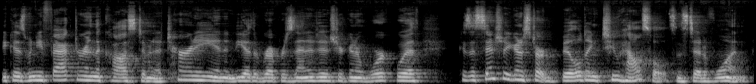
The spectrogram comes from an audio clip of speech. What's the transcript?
Because when you factor in the cost of an attorney and the other representatives you're going to work with, because essentially you're going to start building two households instead of one.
